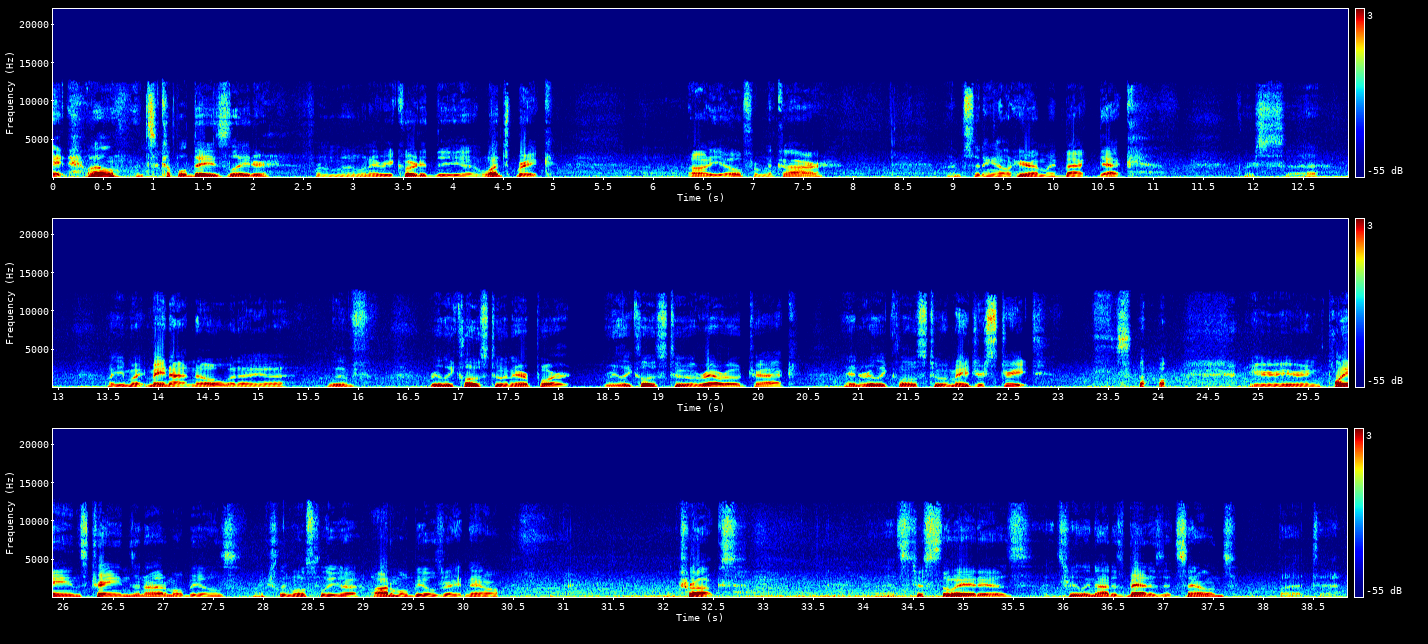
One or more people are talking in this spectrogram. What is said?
Right. Well, it's a couple days later from uh, when I recorded the uh, lunch break uh, audio from the car. I'm sitting out here on my back deck. Of course, uh, well, you might, may not know, but I uh, live really close to an airport, really close to a railroad track, and really close to a major street. So. You're hearing planes, trains, and automobiles. Actually, mostly uh, automobiles right now. Trucks. It's just the way it is. It's really not as bad as it sounds, but uh,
